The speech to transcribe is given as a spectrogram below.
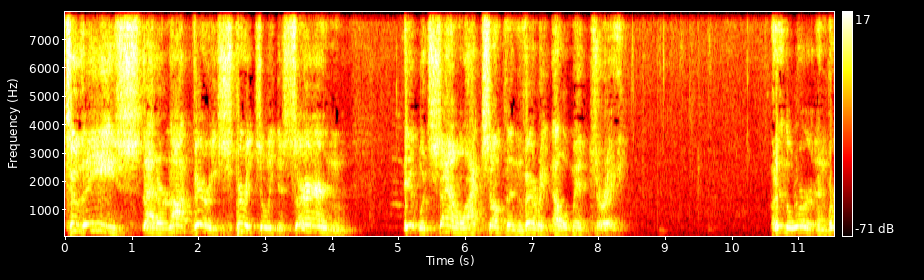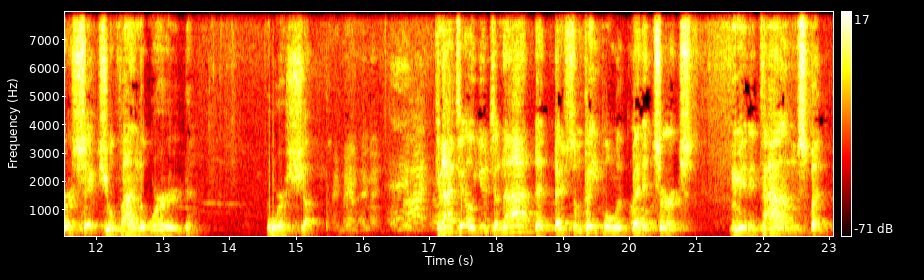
To these that are not very spiritually discerned, it would sound like something very elementary. But in the word in verse 6 you'll find the word worship. Can I tell you tonight that there's some people that have been at church many times, but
